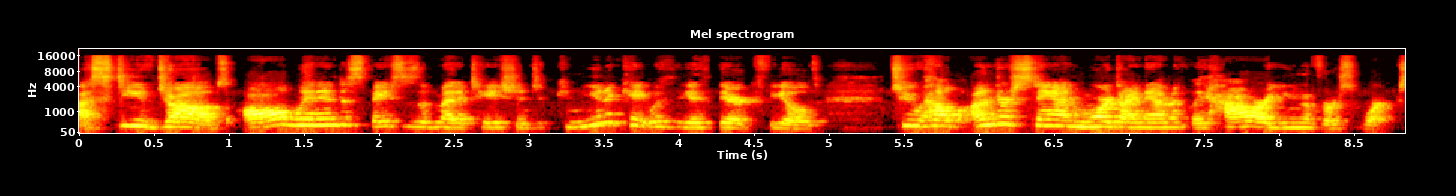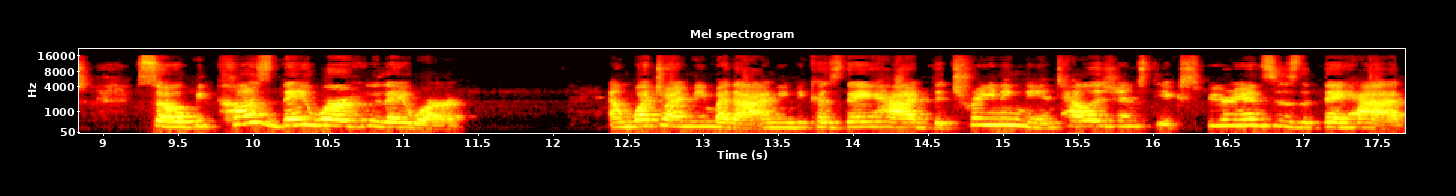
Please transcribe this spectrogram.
uh, Steve Jobs, all went into spaces of meditation to communicate with the etheric field to help understand more dynamically how our universe works. So because they were who they were, and what do I mean by that? I mean because they had the training, the intelligence, the experiences that they had.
